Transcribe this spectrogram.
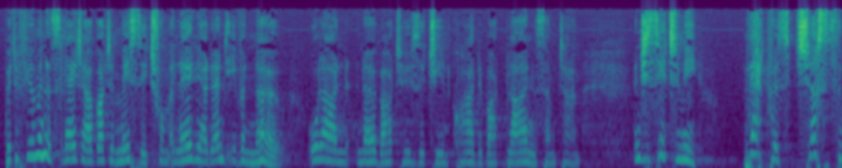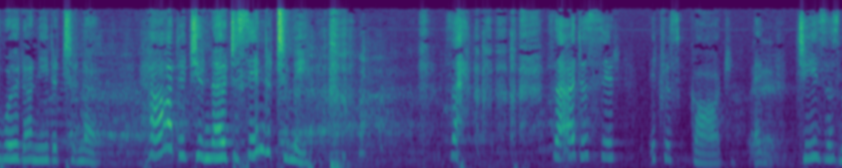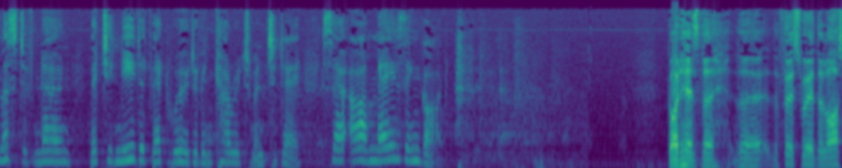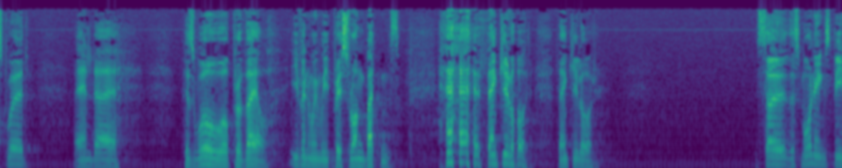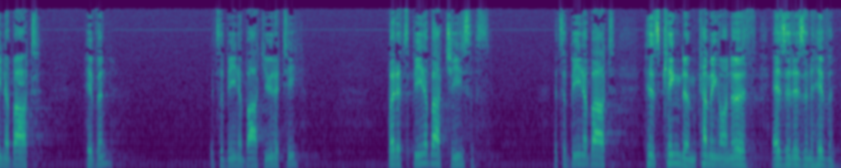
But a few minutes later, I got a message from a lady I don't even know all I know about her is that she inquired about blind sometime. And she said to me, that was just the word I needed to know. How did you know to send it to me? so, so I just said, it was God. And Jesus must have known that you needed that word of encouragement today. So, our amazing God. God has the, the, the first word, the last word, and uh, His will will prevail, even when we press wrong buttons. Thank you, Lord. Thank you, Lord. So this morning's been about heaven. It's been about unity. But it's been about Jesus. It's been about His kingdom coming on earth as it is in heaven.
